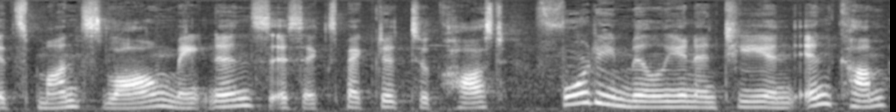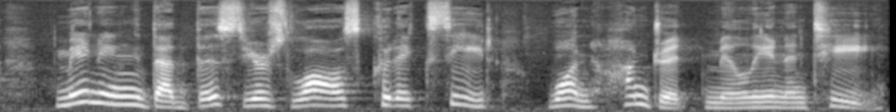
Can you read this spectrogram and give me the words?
Its months long maintenance is expected to cost 40 million NT in income, meaning that this year's loss could exceed 100 million NT.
